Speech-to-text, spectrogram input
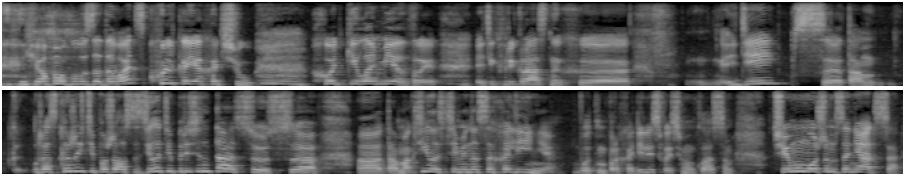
Я могу задавать сколько я хочу, хоть километры этих прекрасных э, идей с там расскажите пожалуйста сделайте презентацию с э, там активностями на Сахалине вот мы проходили с восьмым классом чем мы можем заняться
